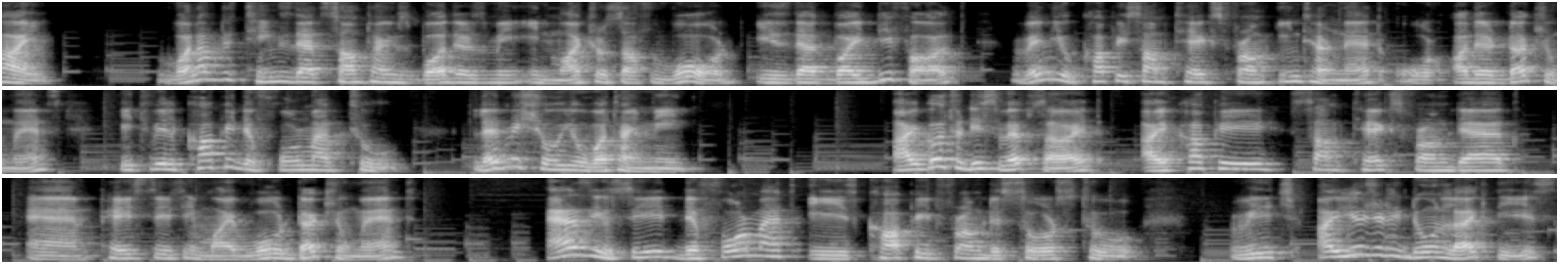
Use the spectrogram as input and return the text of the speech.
Hi. One of the things that sometimes bothers me in Microsoft Word is that by default, when you copy some text from internet or other documents, it will copy the format too. Let me show you what I mean. I go to this website, I copy some text from that and paste it in my Word document. As you see, the format is copied from the source too which I usually don't like this,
